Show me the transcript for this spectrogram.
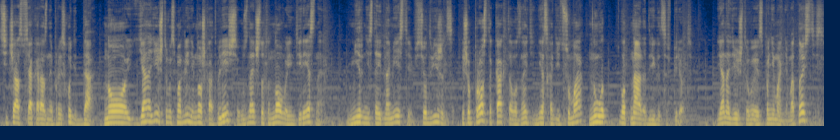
сейчас всякое разное происходит, да. Но я надеюсь, что вы смогли немножко отвлечься, узнать что-то новое, интересное мир не стоит на месте, все движется. И чтобы просто как-то, вот знаете, не сходить с ума, ну вот, вот надо двигаться вперед. Я надеюсь, что вы с пониманием относитесь,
